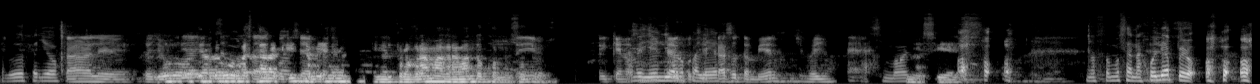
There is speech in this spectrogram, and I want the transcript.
Saludos, Feyo. Dale, Luego, ya luego va a estar aquí también en el programa grabando con nosotros. Y que nos invite al leer. caso también. Ah, Simón. Así es. No somos Ana Julia, pero. oh, oh, oh,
